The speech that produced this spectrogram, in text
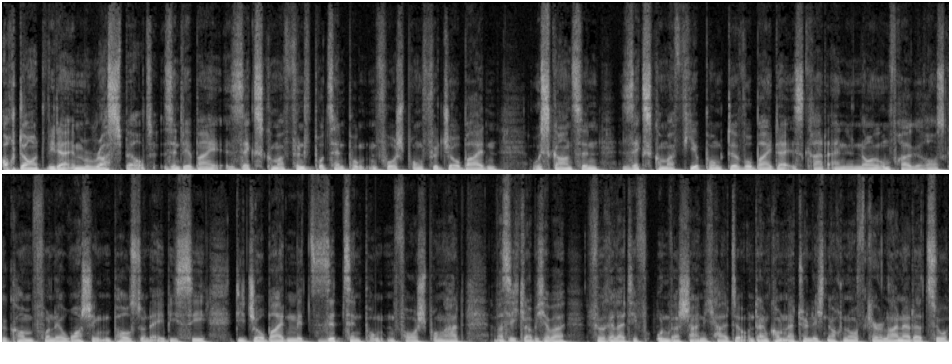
auch dort wieder im Rust Belt sind wir bei 6,5 Prozentpunkten Vorsprung für Joe Biden. Wisconsin 6,4 Punkte, wobei da ist gerade eine neue Umfrage rausgekommen von der Washington Post und ABC, die Joe Biden mit 17 Punkten Vorsprung hat, was ich glaube ich aber für relativ unwahrscheinlich halte. Und dann kommt natürlich noch North Carolina dazu.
